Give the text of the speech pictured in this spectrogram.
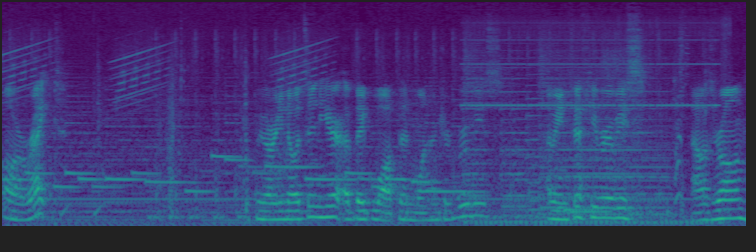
Alright. We already know what's in here. A big whopping 100 rupees. I mean 50 rupees. I was wrong.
